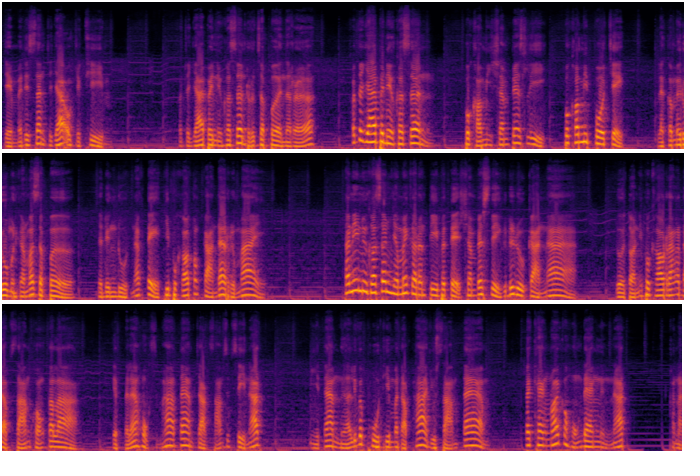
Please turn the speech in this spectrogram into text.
เจมส์เมดิสันจะย้ายออกจากทีม เขาจะย้ายไปนิวคาสเซิลหรือสเปอร์นะเหรอ เขาจะย้ายไปนิวคาสเซิล พวกเขามีแชมเปี้ยนส์ลีก พวกเขามีโปรเจกต์ และก็ไม่รู้เหมือนกันว่าสเปอร์ จะดึงดูดนักเตะที่พวกเขาต้องการได้หรือไม่ทั้งนี้นิวคาสเซิลยังไม่การันตีไปเตะแชมเปี้ยนส์ลีกฤดูกาลหน้า โดยตอนนี้พวกเขารั้งอันดับ 3 ของตาราง เก็บไปแล้ว 65 แต้มจาก 34 นัด มีแต้มเหนือลิเวอร์พูลทีมอันดับ 5 อยู่ 3 แต้ม แต่แข่งน้อยกว่าหงแดง 1 นัด ขณะ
